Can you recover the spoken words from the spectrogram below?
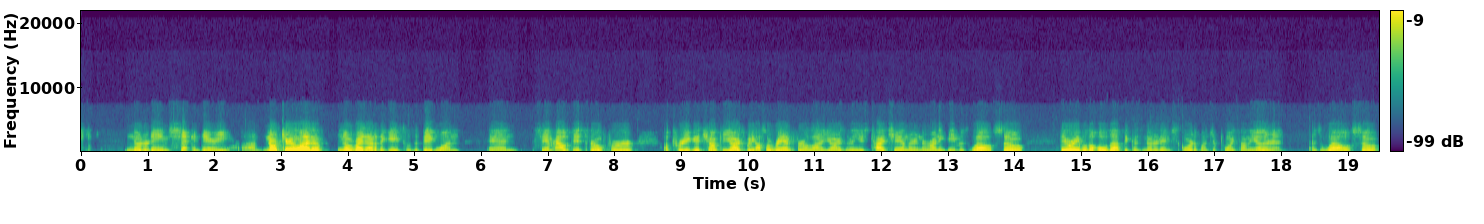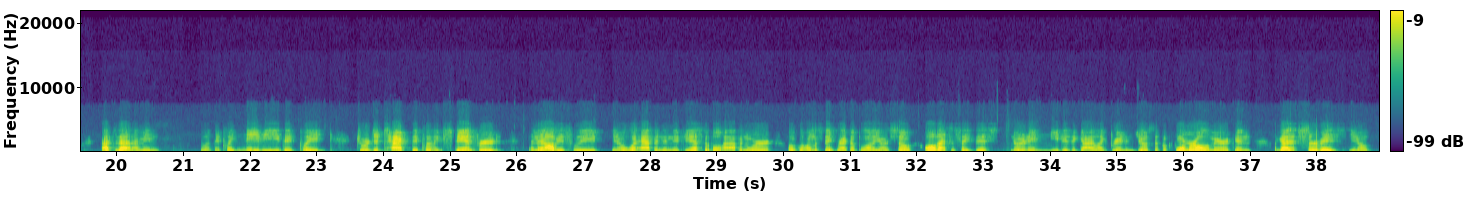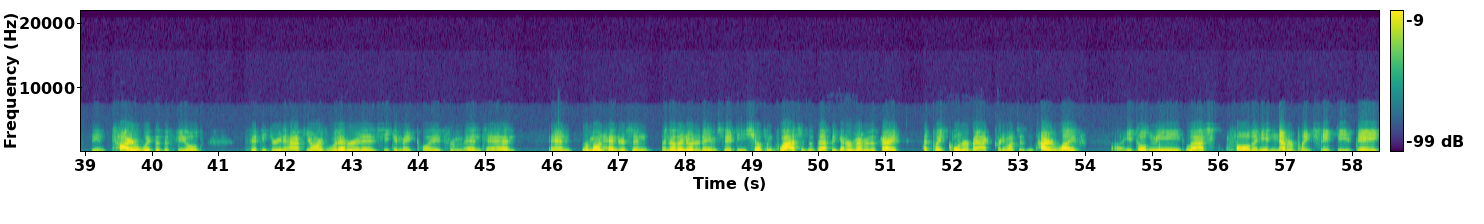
Notre Dame's secondary. Um, North Carolina, you know, right out of the gates was a big one, and Sam Howell did throw for a pretty good chunk of yards, but he also ran for a lot of yards, and they used Ty Chandler in the running game as well. So they were able to hold up because Notre Dame scored a bunch of points on the other end as well. So after that, I mean, what, they played Navy, they played Georgia Tech, they played Stanford, and then obviously, you know, what happened in the Fiesta Bowl happened where Oklahoma State racked up a lot of yards. So all that to say this, Notre Dame needed a guy like Brandon Joseph, a former All-American, a guy that surveys, you know, the entire width of the field, 53 and a half yards, whatever it is, he can make plays from end to end. And Ramon Henderson, another Notre Dame safety, he showed some flashes of that. But you got to remember, this guy had played cornerback pretty much his entire life. Uh, he told me last fall that he had never played safety a day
